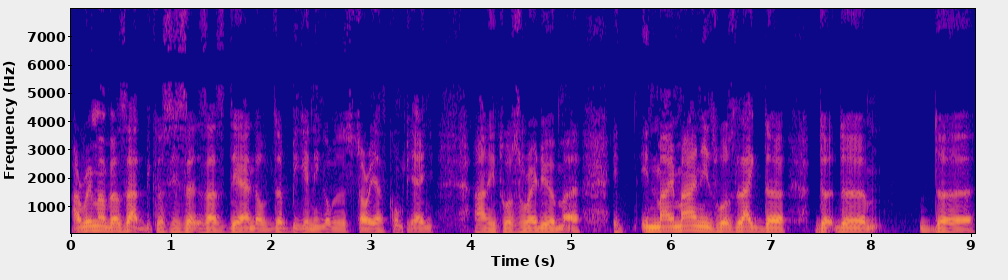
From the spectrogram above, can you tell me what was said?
I remember that because it's, that's the end of the beginning of the story at Compiègne. And it was really, um, uh, it, in my mind, it was like the, the, the, the,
